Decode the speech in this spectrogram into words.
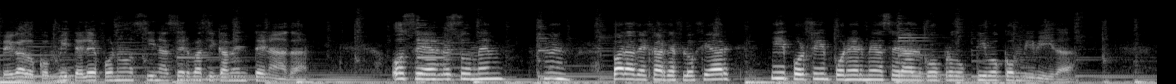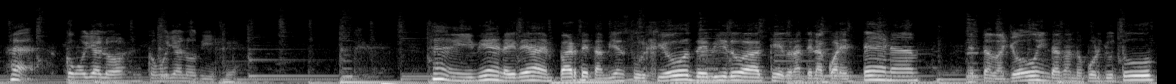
pegado con mi teléfono sin hacer básicamente nada. O sea, en resumen, hmm, para dejar de flojear y por fin ponerme a hacer algo productivo con mi vida. Como ya lo, como ya lo dije. Y bien, la idea en parte también surgió debido a que durante la cuarentena estaba yo indagando por YouTube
